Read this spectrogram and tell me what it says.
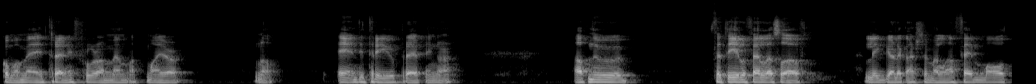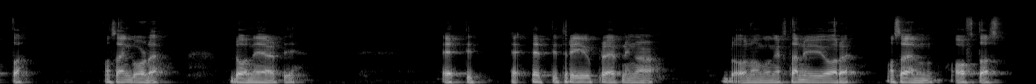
komma med i träningsprogrammet att man gör no, en till tre upprepningar. Att nu för tillfället så ligger det kanske mellan fem och åtta. Och sen går det då ner till ett till, ett till tre upprepningar då någon gång efter nyåret. Och sen oftast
